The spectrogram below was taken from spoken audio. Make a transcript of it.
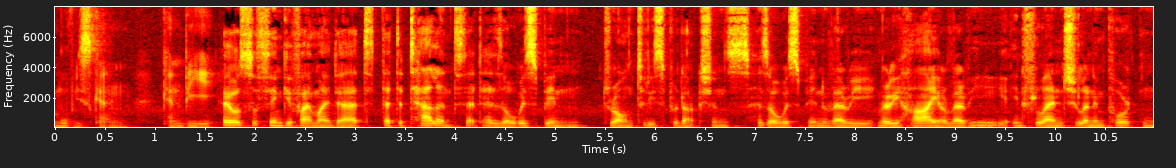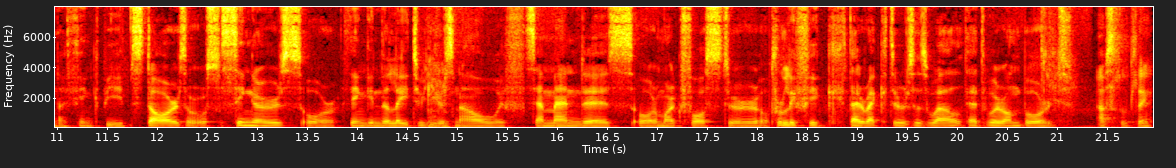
movies can can be. I also think, if I might add, that the talent that has always been drawn to these productions has always been very, very high or very influential and important. I think, be it stars or singers, or I think in the later mm-hmm. years now with Sam Mendes or Marc Forster, or prolific directors as well that were on board. Absolutely.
